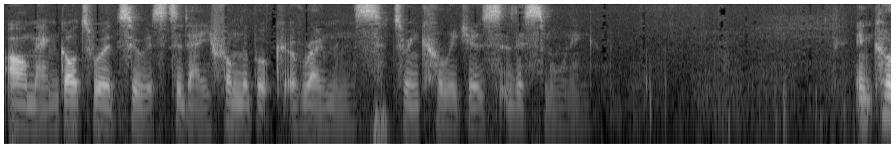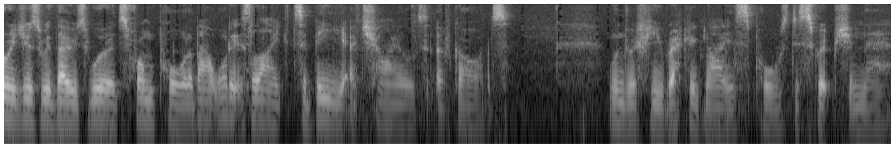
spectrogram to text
Amen. God's word to us today from the book of Romans to encourage us this morning encourage us with those words from Paul about what it's like to be a child of God. Wonder if you recognise Paul's description there.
